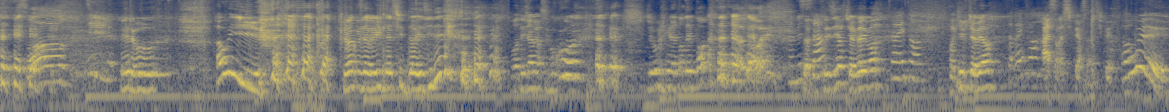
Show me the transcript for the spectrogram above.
Hello. Ah oui Je vois que vous avez eu de la suite dans les idées. bon déjà merci beaucoup hein. J'avoue je m'y attendais pas. T'as vu Ça ça fait plaisir, tu vas bien Emma? Ça va et toi? Tranquille, tu vas bien? Ça va et toi? Ah ça va super, ça va super. Ah ouais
